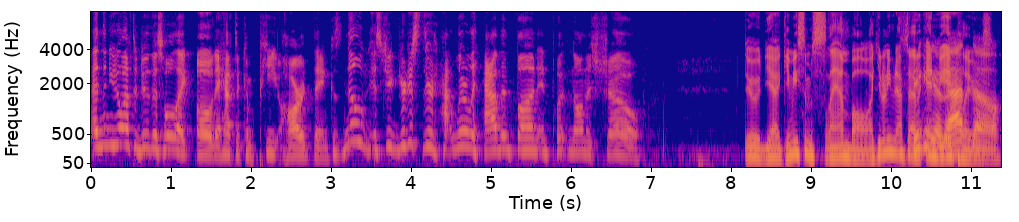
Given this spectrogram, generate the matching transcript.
And then you don't have to do this whole like, oh, they have to compete hard thing. Because no, it's you're just you're ha- literally having fun and putting on a show. Dude, yeah, give me some slam ball. Like you don't even have to Speaking have of NBA that, players. though,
